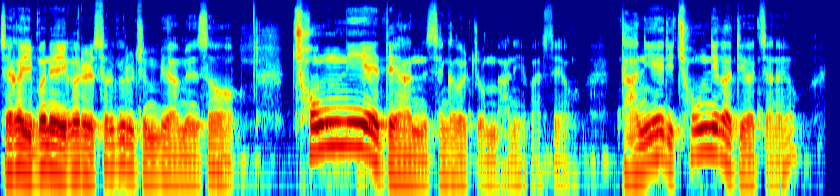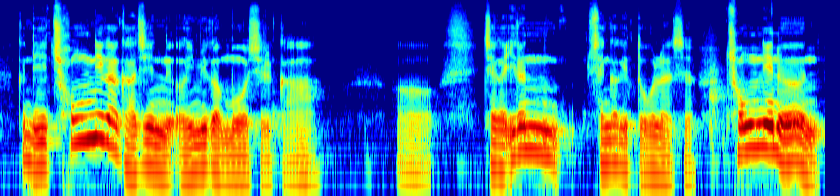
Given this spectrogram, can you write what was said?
제가 이번에 이거를 설교를 준비하면서 총리에 대한 생각을 좀 많이 해봤어요. 다니엘이 총리가 되었잖아요. 근데 이 총리가 가진 의미가 무엇일까? 어, 제가 이런 생각이 떠올랐어요. 총리는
